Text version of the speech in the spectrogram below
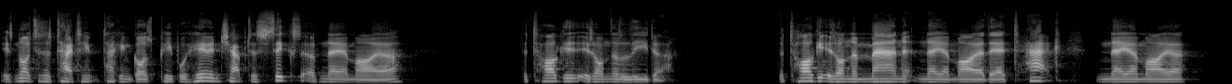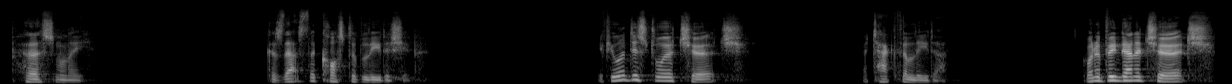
is not just attacking, attacking God's people. Here in chapter 6 of Nehemiah, the target is on the leader. The target is on the man Nehemiah. They attack Nehemiah personally. Because that's the cost of leadership. If you want to destroy a church, attack the leader. If you want to bring down a church,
